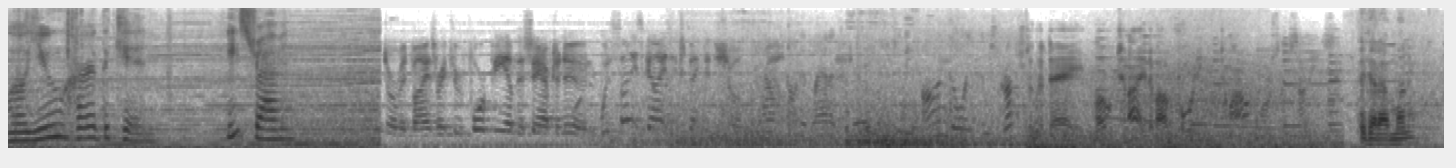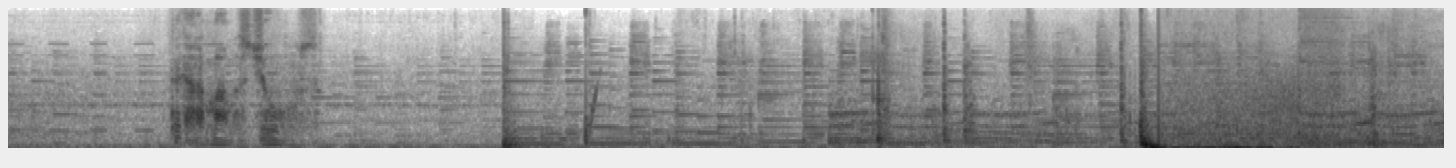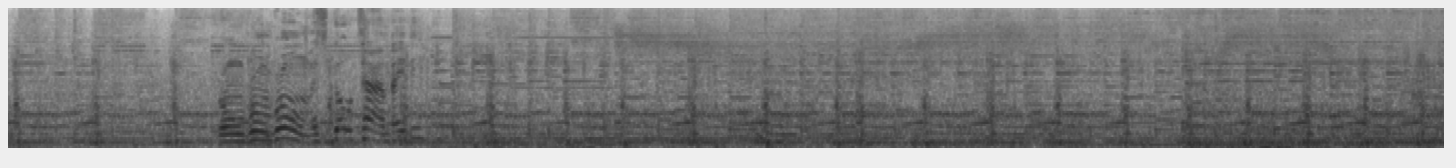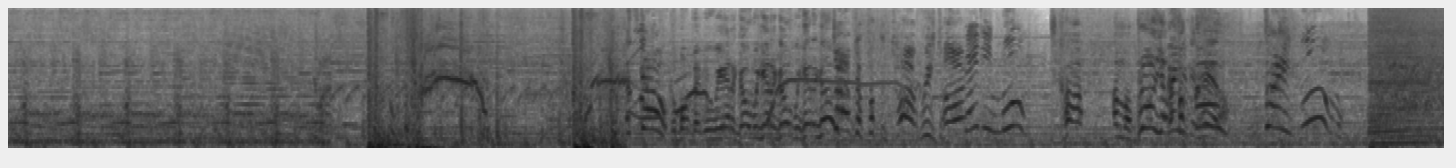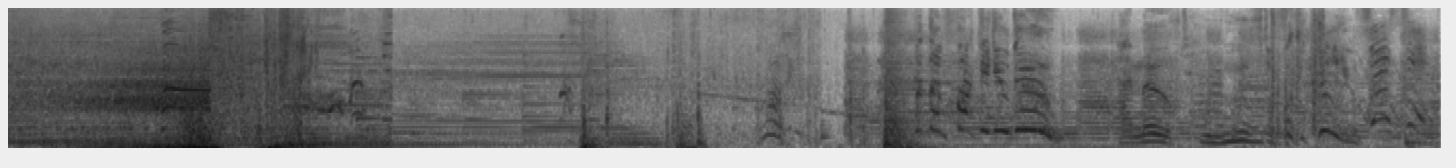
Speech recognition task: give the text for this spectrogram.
Well, you heard the kid. He's driving. Storm advisory through 4 p.m. this afternoon, with sunny skies expected to show up around. Downtown Atlanta today due to the ongoing construction. to the day. Low tonight, about 40. Tomorrow, mostly sunny. They got our money. They got our mama's jewels. Boom, boom, boom. It's go time, baby. Let's go! Come on, baby. We gotta go. We gotta go. We gotta go. Drive the fucking car, retard. Baby, move! Car. I'm gonna blow your fucking head off. Three. Move! Fuck did you do? I moved. You moved to fucking kill you. Jason!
